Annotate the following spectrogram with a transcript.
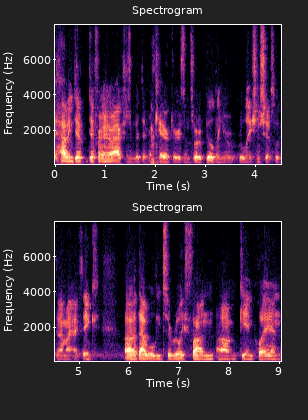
having di- different interactions with the different characters and sort of building your relationships with them. I think uh, that will lead to really fun um, gameplay and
